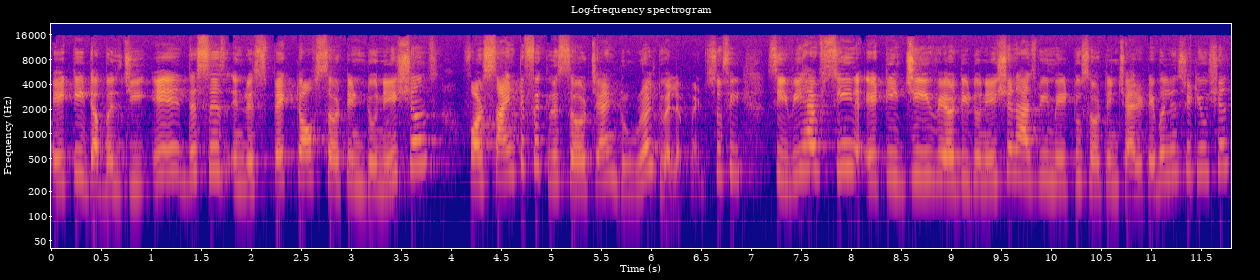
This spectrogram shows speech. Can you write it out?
80 double GA. This is in respect of certain donations for scientific research and rural development. So, we see we have seen 80G where the donation has been made to certain charitable institutions.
